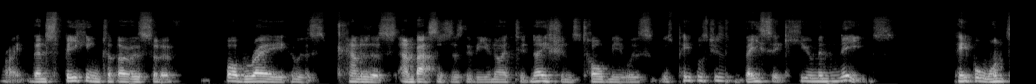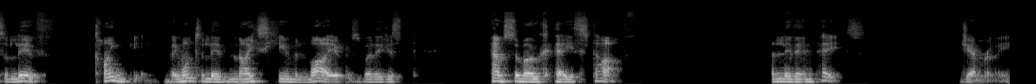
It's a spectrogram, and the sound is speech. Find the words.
right, then speaking to those sort of Bob Rae, who was Canada's ambassador to the United Nations, told me was was people's just basic human needs. People want to live kindly. They want to live nice human lives where they just have some okay stuff and live in peace generally.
